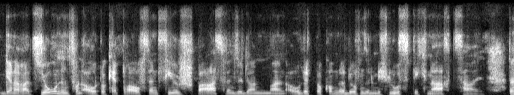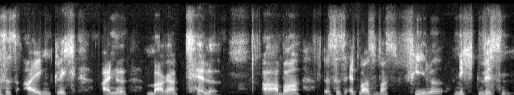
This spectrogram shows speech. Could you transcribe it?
Generationen von AutoCAD drauf sind. Viel Spaß, wenn Sie dann mal ein Audit bekommen, da dürfen Sie nämlich lustig nachzahlen. Das ist eigentlich eine Bagatelle. Aber das ist etwas, was viele nicht wissen.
